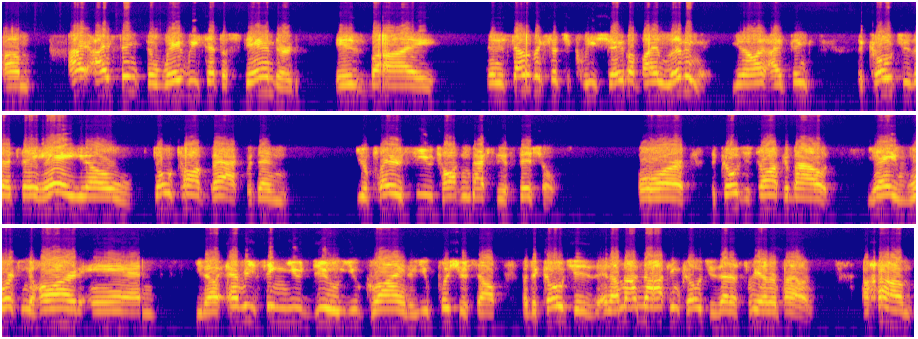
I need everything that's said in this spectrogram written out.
Um, I, I think the way we set the standard is by, and it sounds like such a cliche, but by living it. You know, I, I think the coaches that say, hey, you know, don't talk back, but then your players see you talking back to the officials. Or the coaches talk about, hey, working hard and, you know, everything you do, you grind or you push yourself. But the coaches, and I'm not knocking coaches that are 300 pounds, um,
